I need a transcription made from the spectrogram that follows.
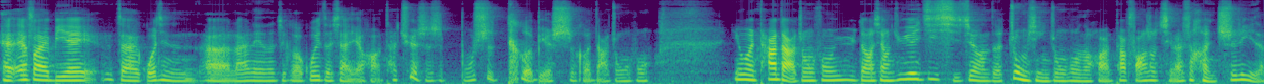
FIBA 在国际呃篮联的这个规则下也好，他确实是不是特别适合打中锋，因为他打中锋遇到像约基奇这样的重型中锋的话，他防守起来是很吃力的。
